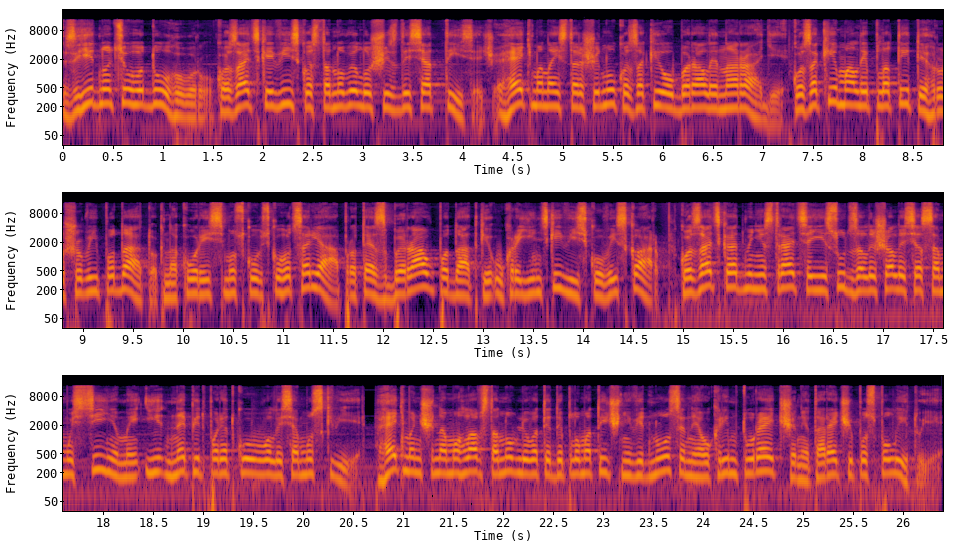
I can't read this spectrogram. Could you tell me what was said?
Згідно цього договору, козацьке військо становило 60 тисяч. Гетьмана і старшину козаки обирали на раді. Козаки мали платити грошовий податок податок на користь московського царя, проте збирав податки український військовий скарб. Козацька адміністрація і суд залишалися самостійними і не підпорядковувалися Москві. Гетьманщина могла встановлювати дипломатичні відносини, окрім Туреччини та Речі Посполитої.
